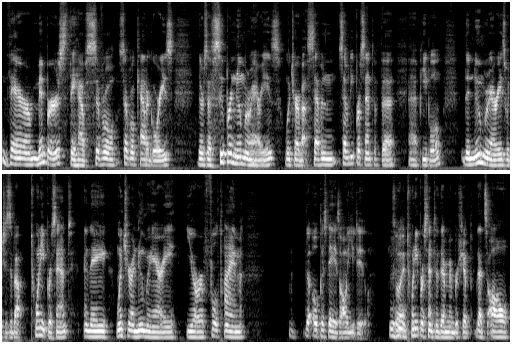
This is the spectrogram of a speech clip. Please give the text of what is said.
their members they have several several categories. There's a supernumeraries, which are about seven, 70% of the uh, people. The numeraries, which is about 20%. And they, once you're a numerary, you're full time the Opus Dei is all you do. So at twenty percent of their membership, that's all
